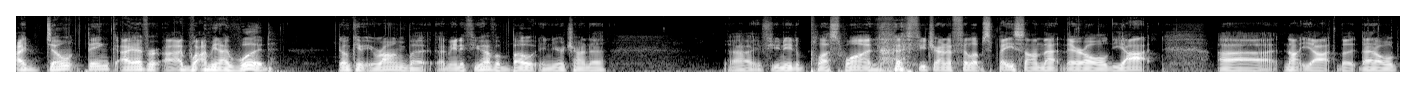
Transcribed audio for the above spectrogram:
I don't think I ever. I, I mean, I would. Don't get me wrong, but I mean, if you have a boat and you're trying to, uh, if you need a plus one, if you're trying to fill up space on that their old yacht, uh, not yacht, but that old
